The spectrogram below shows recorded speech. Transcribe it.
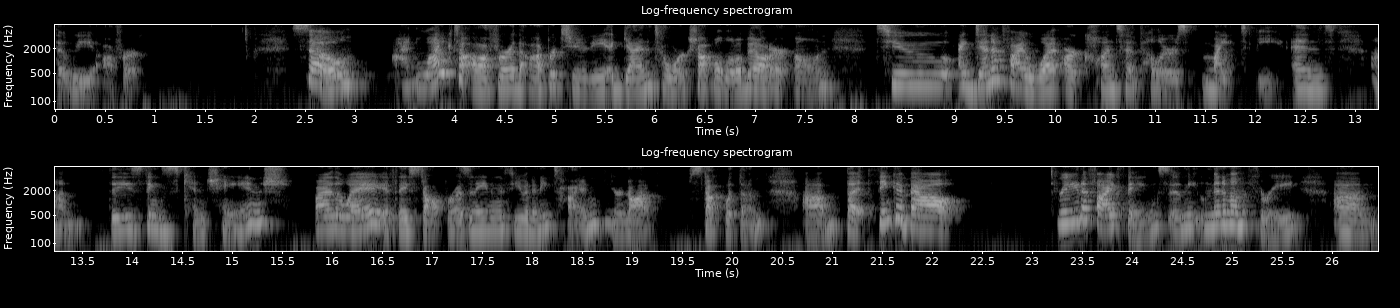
that we offer. So I'd like to offer the opportunity again to workshop a little bit on our own to identify what our content pillars might be. And um, these things can change, by the way, if they stop resonating with you at any time, you're not stuck with them. Um, but think about three to five things, minimum three, um,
